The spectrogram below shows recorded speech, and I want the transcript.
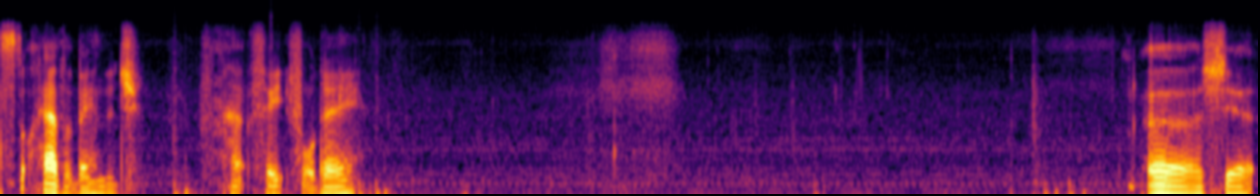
Still have a bandage. from That fateful day. Oh shit.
